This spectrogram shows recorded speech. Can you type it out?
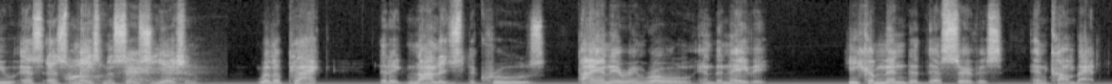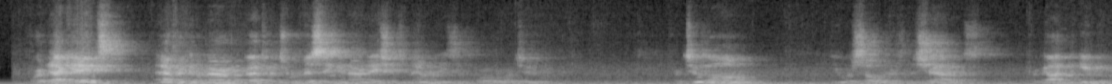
USS Mason Association, with a plaque that acknowledged the crew's pioneering role in the Navy. He commended their service in combat. For decades, African American veterans were missing in our nation's memories of World War II. For too long, you were soldiers in the shadows, forgotten heroes.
